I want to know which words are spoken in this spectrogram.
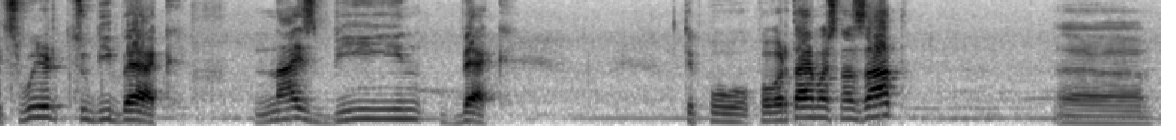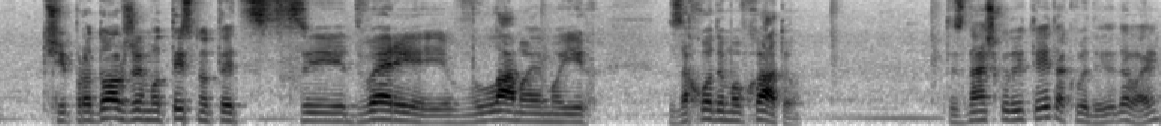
It's weird to be back. Nice being back. Типу, повертаємось назад. Е, чи продовжуємо тиснути ці двері, вламуємо їх, заходимо в хату. Ти знаєш, куди йти? Так веди, давай.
